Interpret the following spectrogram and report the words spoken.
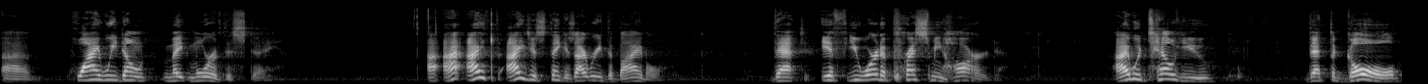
uh, why we don't make more of this day. I, I, I just think as I read the Bible that if you were to press me hard, I would tell you that the goal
